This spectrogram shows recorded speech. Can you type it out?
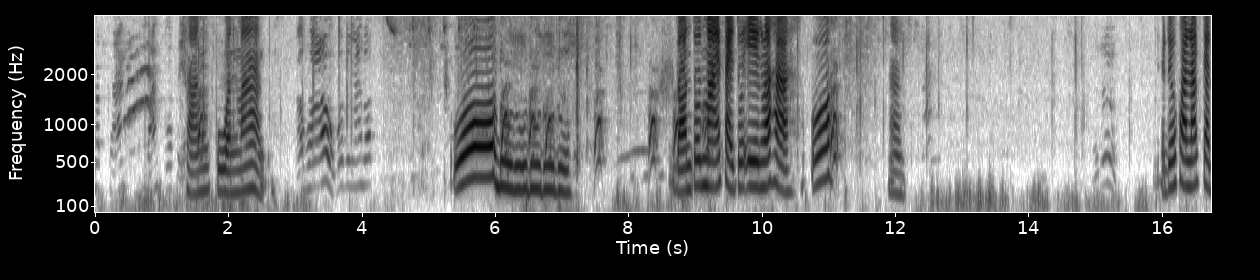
ครับช้าง ช้างตัวเสียช้างกวนมากเอาพอเอาพอเป็นยังดอกโอ้ ดูดูดูดูดู ดันต้นไม้ใส่ตัวเองแล้วค่ะ โอ้นั่นเดี๋ยวเดี๋ยวควานรักจับ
